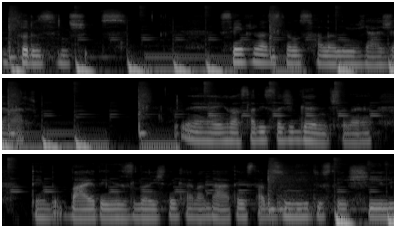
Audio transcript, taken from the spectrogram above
em todos os sentidos. Sempre nós estamos falando em viajar. É, em nossa lista gigante, né? Tem Dubai, tem Islândia, tem Canadá, tem Estados Unidos, tem Chile.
